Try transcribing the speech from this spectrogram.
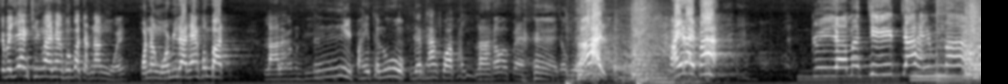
จะไปแย่งชิงลายแทงสมบัติจากนางหมวยเพอนางหมวยมีลายแทงสมบัติ ลาแล้วครับคุณพี่ เอ้ยไปเถอะลูกเดินทางปลอดภัยลาครับอาแปะโชคดีเฮ้ยไปได้ปะก็อย่ามาจีดใจมากไป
